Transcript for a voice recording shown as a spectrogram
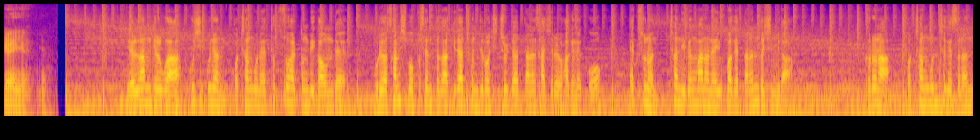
예 예 예, 예. 열람 결과 99년 고창군의 특수활동비 가운데 무려 35%가 기자 촌지로 지출되었다는 사실을 확인했고 액수는 1,200만 원에 육박했다는 것입니다. 그러나 고창군 측에서는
